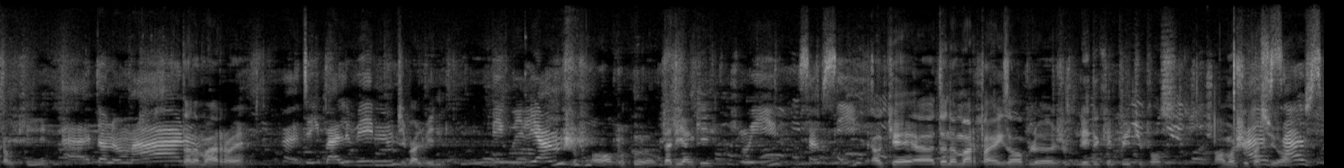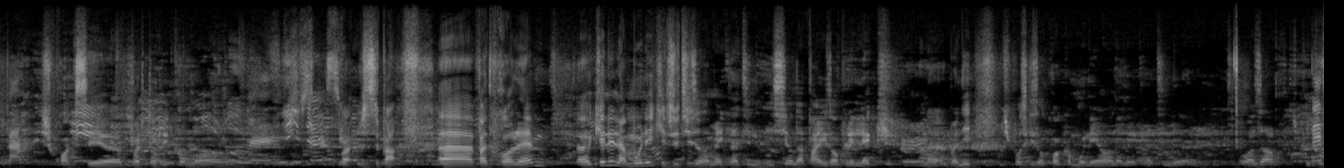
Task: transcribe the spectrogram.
Comme qui? Euh, Don Omar, Don Omar, ouais. euh, J Balvin, J Balvin. Big William. Oh, beaucoup. Daddy Yankee Oui, ça aussi. Ok. Euh, Don Omar, par exemple, euh, je- les de quel pays tu penses? Alors, moi, je suis pas Ah, sûr. ça, hein. je sais pas. Je crois que c'est euh, Puerto Rico, non? Euh, Ouais, je sais pas. Euh, pas de problème. Euh, quelle est la monnaie qu'ils utilisent en Amérique latine? Ici, on a par exemple les LEC en Albanie. Tu penses qu'ils ont quoi comme monnaie en Amérique latine euh, Au hasard? Pesos.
